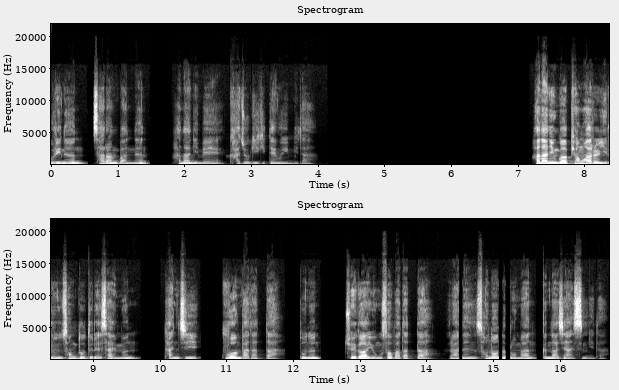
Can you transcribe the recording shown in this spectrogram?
우리는 사랑받는 하나님의 가족이기 때문입니다. 하나님과 평화를 이룬 성도들의 삶은 단지 구원받았다 또는 죄가 용서받았다 라는 선언으로만 끝나지 않습니다.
